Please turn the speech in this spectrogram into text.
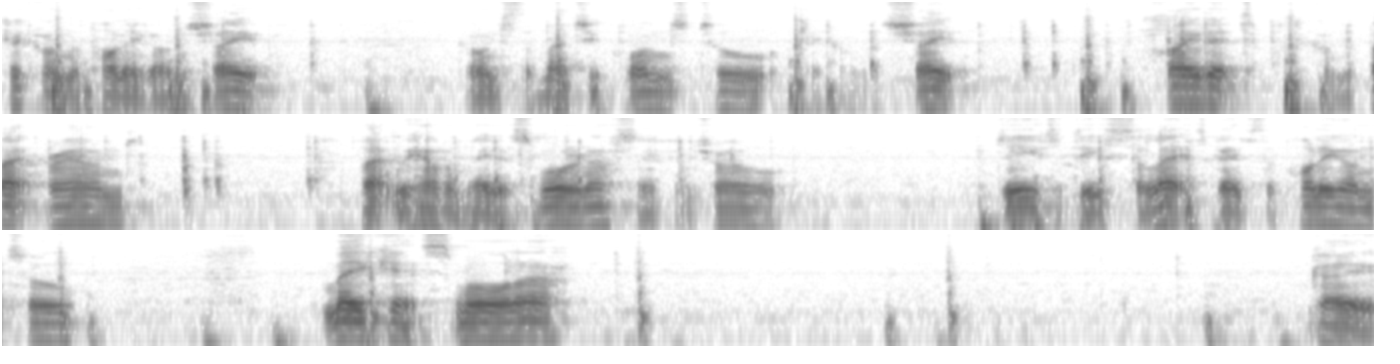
click on the polygon shape, go onto the magic wand tool, click on the shape, hide it, click on the background. In fact, we haven't made it small enough, so control D to deselect, go to the polygon tool, make it smaller, go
